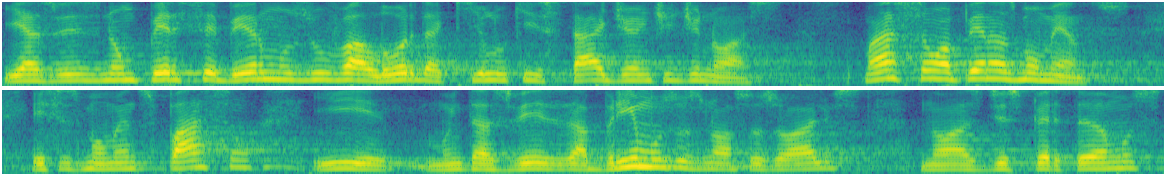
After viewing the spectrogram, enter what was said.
e às vezes não percebermos o valor daquilo que está diante de nós. Mas são apenas momentos. Esses momentos passam e muitas vezes abrimos os nossos olhos, nós despertamos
